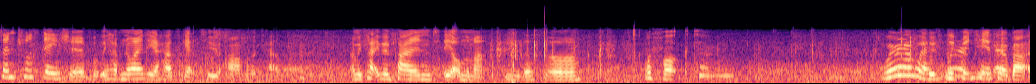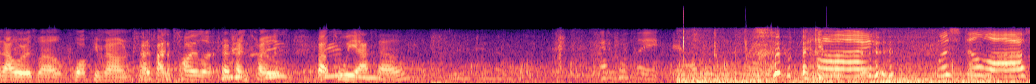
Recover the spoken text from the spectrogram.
central station, but we have no idea how to get to our hotel, and we can't even find it on the map either. So we're fucked. Where are we? We've, we've been here for about an hour as well, walking around trying to find a toilet. Trying to find a toilet. About to wee ourselves. Definitely. Hi. lost. We're still lost.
